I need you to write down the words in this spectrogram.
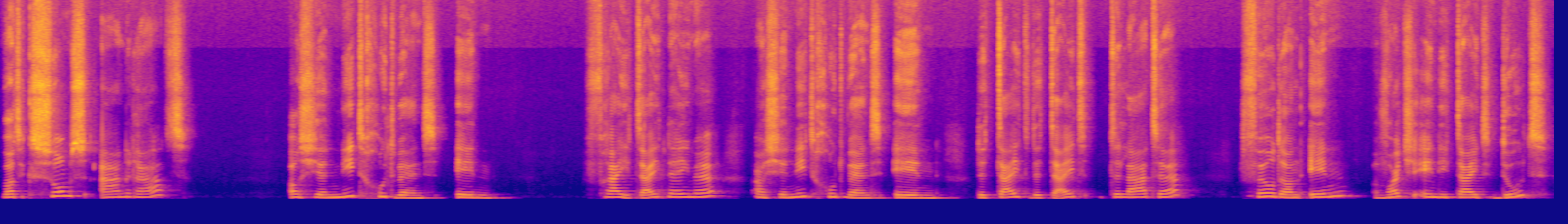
Wat ik soms aanraad, als je niet goed bent in vrije tijd nemen, als je niet goed bent in de tijd de tijd te laten, vul dan in wat je in die tijd doet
